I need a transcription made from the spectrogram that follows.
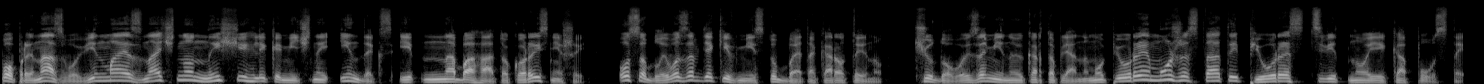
Попри назву, він має значно нижчий глікемічний індекс і набагато корисніший, особливо завдяки вмісту бета-каротину. Чудовою заміною картопляному пюре може стати пюре з цвітної капусти.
